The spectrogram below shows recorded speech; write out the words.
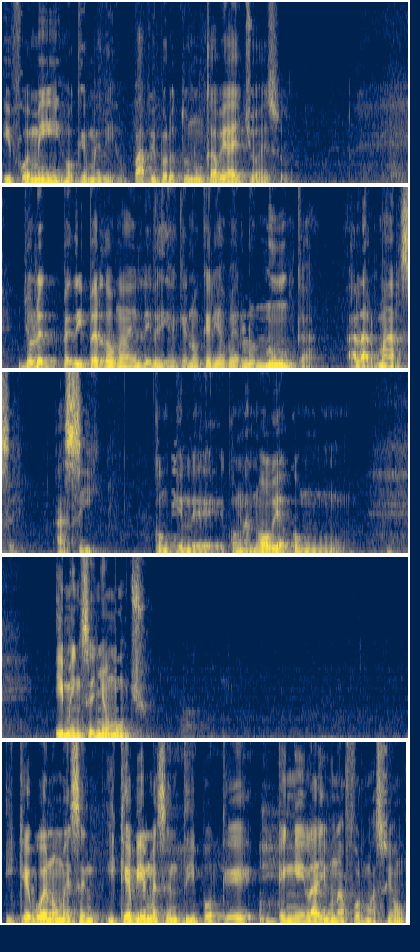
Y fue mi hijo que me dijo, papi, pero tú nunca habías hecho eso. Yo le pedí perdón a él y le dije que no quería verlo nunca alarmarse así, con quien le, con la novia, con y me enseñó mucho y qué bueno me y qué bien me sentí porque en él hay una formación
